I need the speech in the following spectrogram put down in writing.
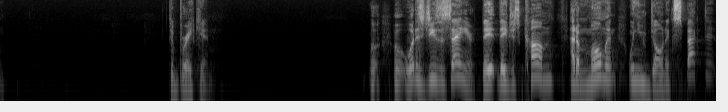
to break in. What is Jesus saying here? They, they just come at a moment when you don't expect it.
